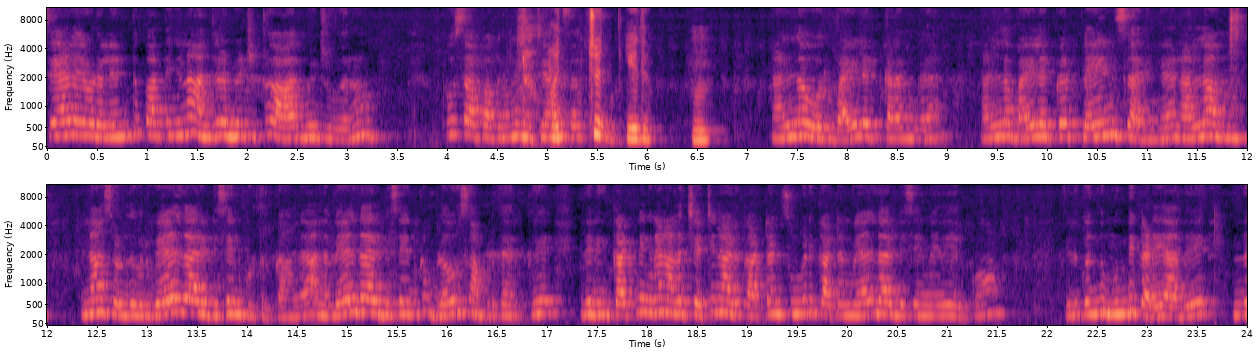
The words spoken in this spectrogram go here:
சேலையோட லென்த்து பார்த்தீங்கன்னா அஞ்சரை மீட்டர் டு ஆறு மீட்டர் வரும். புதுசாக பார்க்குறவங்க இந்த ம். நல்ல ஒரு வயலட் கலருங்க நல்ல வயலட்கள் பிளெயின் சாரிங்க நல்லா என்ன சொல்கிறது ஒரு வேல்தாரி டிசைன் கொடுத்துருக்காங்க. அந்த வேல்தாரி டிசைனுக்கு ப்ளவுஸ் அப்படி தான் இருக்குது இது நீங்கள் கட்டினீங்கன்னா நல்லா செட்டிநாடு காட்டன் சுங்குடி காட்டன் வேல்தாரி டிசைன் மாரியே இருக்கும். இதுக்கு வந்து முந்தி கிடையாது. இந்த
